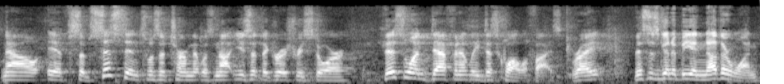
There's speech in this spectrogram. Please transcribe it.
Now, if subsistence was a term that was not used at the grocery store, this one definitely disqualifies, right? This is going to be another one.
